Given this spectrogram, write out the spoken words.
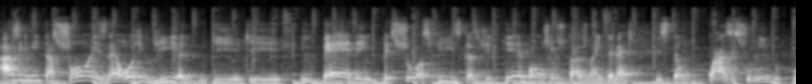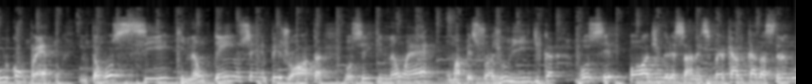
as limitações, né, hoje em dia, que, que impedem pessoas físicas de ter bons resultados na internet, estão quase sumindo por completo. Então, você que não tem o CNPJ, você que não é uma pessoa jurídica, você pode ingressar nesse mercado cadastrando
